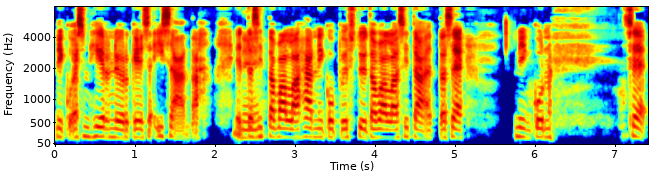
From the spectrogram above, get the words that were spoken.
niin kuin esimerkiksi hirnyrkin se isäntä, niin. että sitten tavallaan hän niin kuin pystyy tavallaan sitä, että se niin kuin, se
